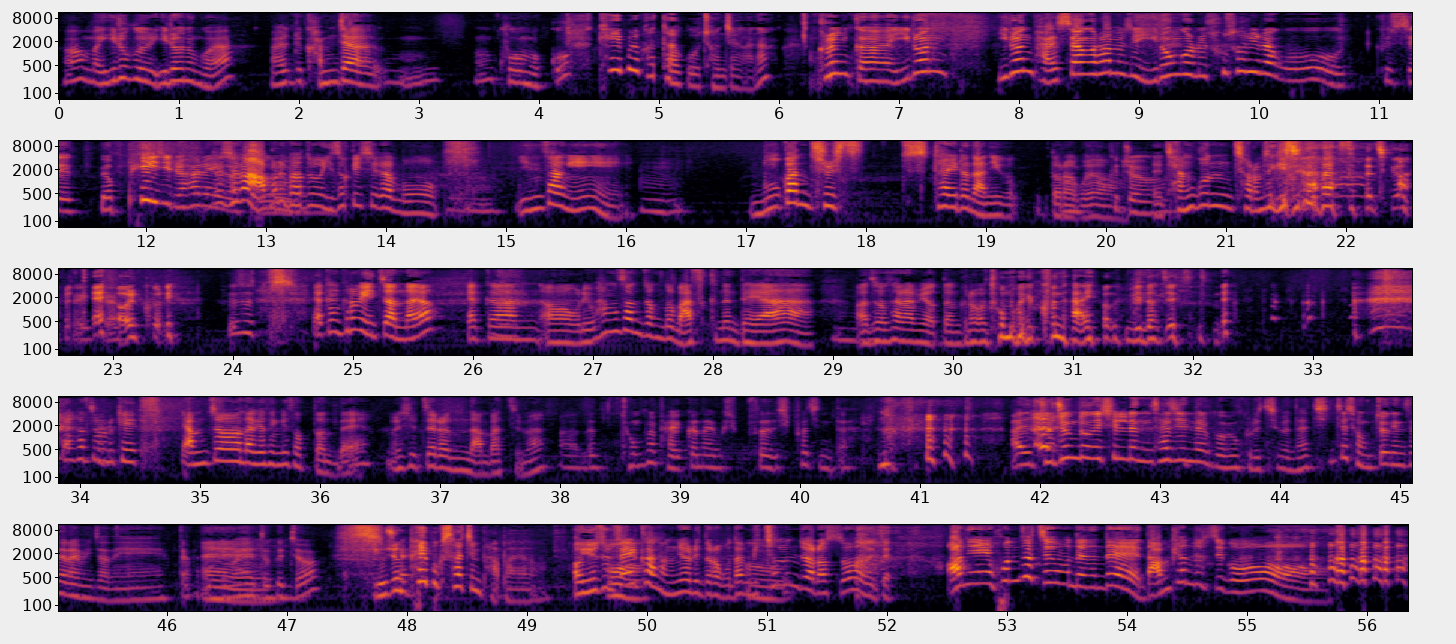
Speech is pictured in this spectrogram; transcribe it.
어막 이러고 이러는 거야? 말도 감자 음, 어, 구워 먹고 케이블카 타고 전쟁하나? 그러니까 이런 이런 발상을 하면서 이런 거를 소설이라고 글쎄 몇 페이지를 하래 제가 아무리 봐도 이석기 씨가 뭐, 인상이 음, 무관칠 스- 스타일은 아니더라고요. 음, 그죠. 네, 장군처럼 생기지 않았어요, 지금 그러니까. 얼굴이. 그래서 약간 그런 게 있지 않나요? 약간, 어, 우리 황선 정도 마스크는 돼야, 음. 어, 저 사람이 어떤 그런 걸 도모했구나, 이런 걸 믿어질 수 있는. 약간 좀 이렇게 얌전하게 생겼었던데. 뭐 실제로는 안 봤지만. 아, 나 정말 발끈하고 싶어 싶어진다. 아니 조중동에 실는 사진을 보면 그렇지만 난 진짜 정적인 사람이잖아. 딱 보기만 에. 해도 그죠? 요즘 페북 사진 봐봐요. 어, 요즘 어. 셀카 장렬이더라고. 난 어. 미쳤는 줄 알았어. 이제. 아니, 혼자 찍으면 되는데, 남편도 찍어.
